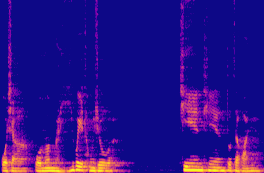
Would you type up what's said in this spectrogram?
我想，我们每一位同修啊，天天都在发愿，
